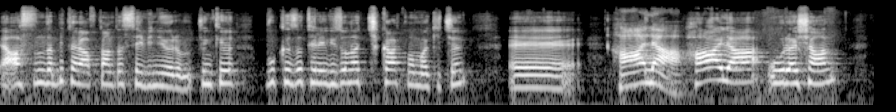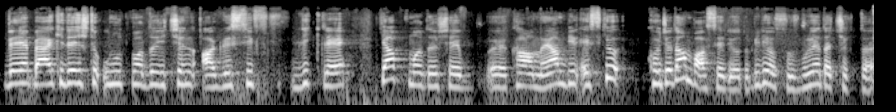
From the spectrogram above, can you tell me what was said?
e, aslında bir taraftan da seviniyorum. Çünkü bu kızı televizyona çıkartmamak için e, Hala. hala uğraşan ve belki de işte unutmadığı için agresiflikle yapmadığı şey e, kalmayan bir eski kocadan bahsediyordu biliyorsunuz buraya da çıktı.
